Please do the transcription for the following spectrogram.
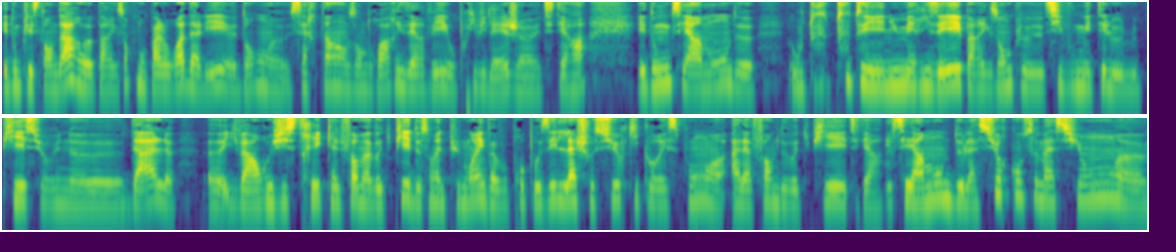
Et donc les standards, par exemple, n'ont pas le droit d'aller dans certains endroits réservés aux privilèges, etc. Et donc c'est un monde où tout, est numérisé. Par exemple, si vous mettez le, le pied sur une dalle, euh, il va enregistrer quelle forme a votre pied et 200 mètres plus loin, il va vous proposer la chaussure qui correspond euh, à la forme de votre pied, etc. Et c'est un monde de la surconsommation euh,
